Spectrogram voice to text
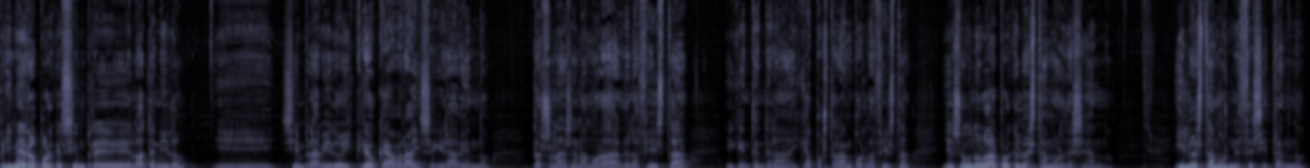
Primero porque siempre lo ha tenido y siempre ha habido y creo que habrá y seguirá habiendo personas enamoradas de la fiesta y que intentarán y que apostarán por la fiesta. Y en segundo lugar porque lo estamos deseando. y lo estamos necesitando.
